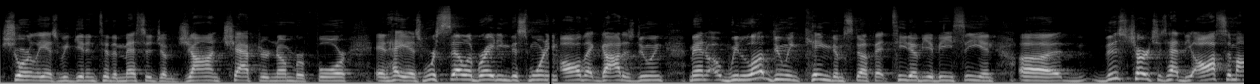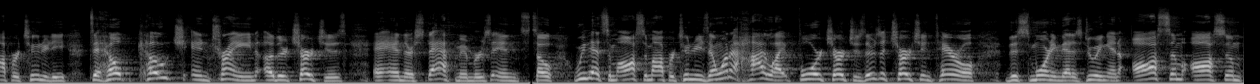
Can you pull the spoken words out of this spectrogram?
shortly as we get into the message of John, chapter number four. And hey, as we're celebrating this morning all that God is doing, man, we love doing kingdom stuff at TWBC. And uh, this church has had the awesome opportunity to help coach and train other churches and their staff members. And so we've had some awesome opportunities. I want to highlight four churches. There's a church in Terrell this morning that is doing an awesome, awesome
